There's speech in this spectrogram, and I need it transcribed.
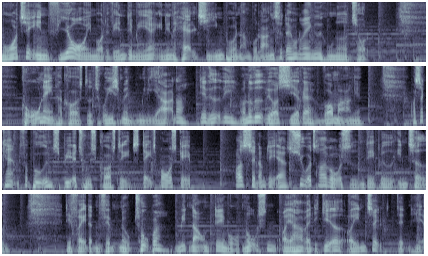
Mor til en fireårig måtte vente mere end en halv time på en ambulance, da hun ringede 112. Coronaen har kostet turismen milliarder, det ved vi, og nu ved vi også cirka hvor mange. Og så kan forbuden spiritus koste et statsborgerskab, også selvom det er 37 år siden det er blevet indtaget. Det er fredag den 15. oktober. Mit navn det er Morten Olsen, og jeg har redigeret og indtalt den her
